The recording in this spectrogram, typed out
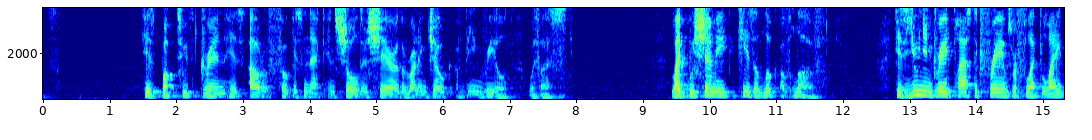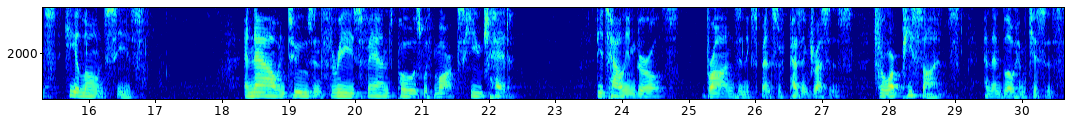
His buck-toothed grin, his out-of-focus neck and shoulders share the running joke of being real with us. Like Buscemi, he has a look of love. His union-grade plastic frames reflect lights he alone sees. And now, in twos and threes, fans pose with Mark's huge head. The Italian girls, bronze in expensive peasant dresses, throw up peace signs and then blow him kisses.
